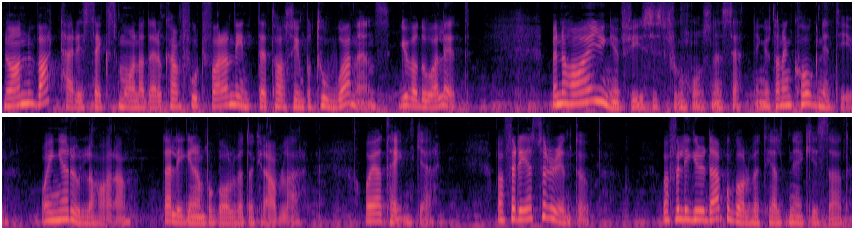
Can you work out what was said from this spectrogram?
nu har han varit här i sex månader och kan fortfarande inte ta sig in på toan ens. Gud vad dåligt. Men nu har han ju ingen fysisk funktionsnedsättning utan en kognitiv. Och ingen rulle har han. Där ligger han på golvet och kravlar. Och jag tänker, varför reser du inte upp? Varför ligger du där på golvet helt nedkissad?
